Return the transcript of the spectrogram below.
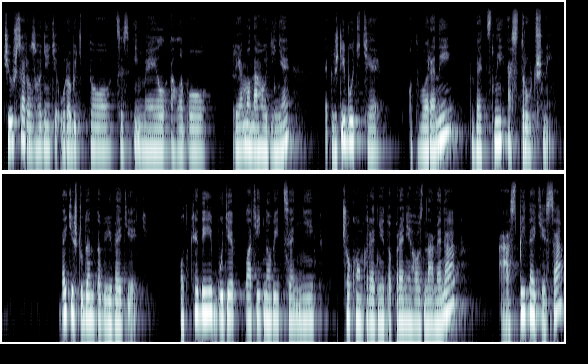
Či už sa rozhodnete urobiť to cez e-mail alebo priamo na hodine, tak vždy buďte otvorení, vecní a struční. Dajte študentovi vedieť, odkedy bude platiť nový cenník, čo konkrétne to pre neho znamená a spýtajte sa,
